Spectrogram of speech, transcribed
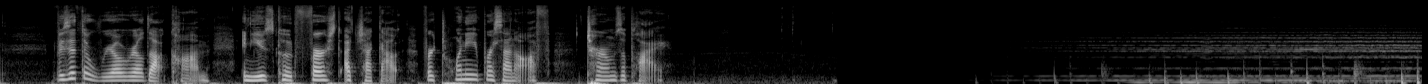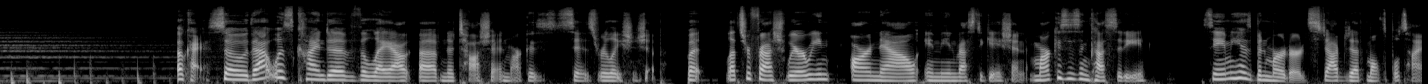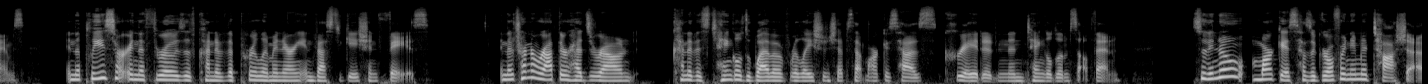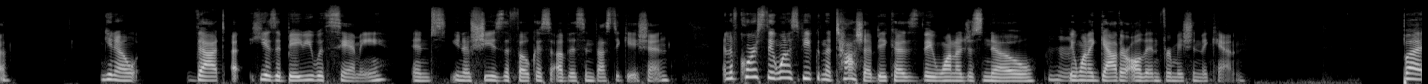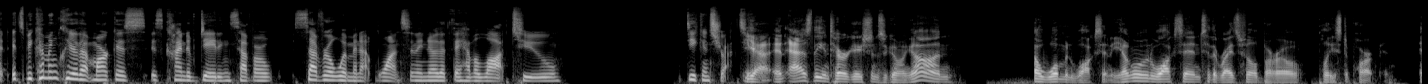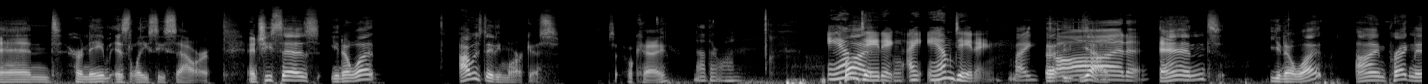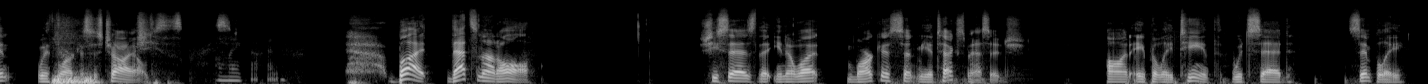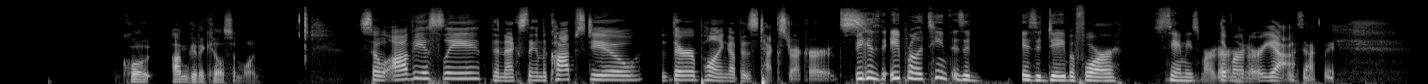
Visit therealreal.com and use code FIRST at checkout for 20% off. Terms apply. Okay, so that was kind of the layout of Natasha and Marcus's relationship. But let's refresh where we are now in the investigation. Marcus is in custody. Sammy has been murdered, stabbed to death multiple times and the police are in the throes of kind of the preliminary investigation phase. And they're trying to wrap their heads around kind of this tangled web of relationships that Marcus has created and entangled himself in. So they know Marcus has a girlfriend named Natasha. You know, that uh, he has a baby with Sammy, and you know she is the focus of this investigation. And of course, they want to speak with Natasha because they want to just know, Mhm. they want to gather all the information they can. But it's becoming clear that Marcus is kind of dating several several women at once, and they know that they have a lot to deconstruct. here. Yeah, and as the interrogations are going on, a woman walks in. A young woman walks into the Wrightsville Borough Police Department, and her name is Lacey Sauer. And she says, "You know what? I was dating Marcus." So, okay. Another one. am But- dating. I am dating. My Uh, God. yeah. And you know what? I'm pregnant with Marcus's child. Jesus Oh my god. But that's not all. She says that, you know what? Marcus sent me a text message on April 18th, which said simply, quote, I'm going to kill someone. So obviously, the next thing the cops do, they're pulling up his text records. Because the April 18th is a is a day before Sammy's murder. the murder, yeah. Exactly.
